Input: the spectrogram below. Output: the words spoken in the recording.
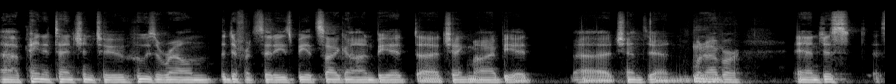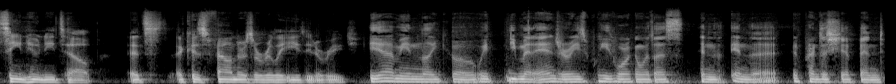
Uh, paying attention to who's around the different cities, be it Saigon, be it uh, Chiang Mai, be it uh, Shenzhen, whatever, mm-hmm. and just seeing who needs help it's because founders are really easy to reach. Yeah, I mean, like uh, we you met Andrew. He's he's working with us in in the apprenticeship, and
